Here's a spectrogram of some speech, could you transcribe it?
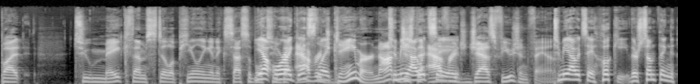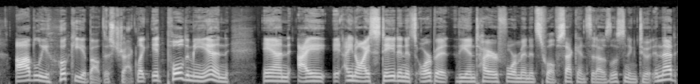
but to make them still appealing and accessible Yeah, to or the I guess, average like, gamer, not to me, just I the would say- average jazz fusion fan. to me, I would say hooky. There's something oddly hooky about this track. Like it pulled me in, and I, I you know, I stayed in its orbit the entire four minutes twelve seconds that I was listening to it, and that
